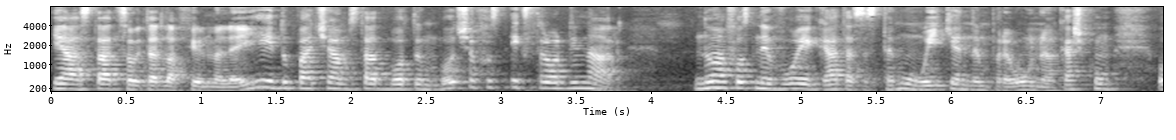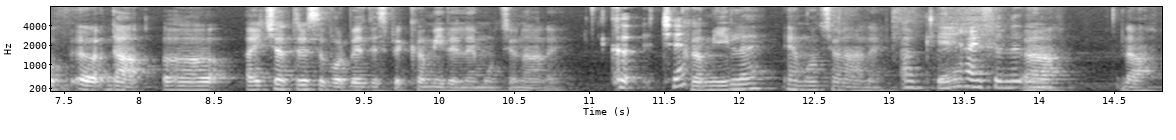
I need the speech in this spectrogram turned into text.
ea a stat, s-a uitat la filmele ei, după aceea am stat bot în bot și a fost extraordinar. Nu a fost nevoie, gata, să stăm un weekend împreună, ca și cum... Uh, da, uh, aici trebuie să vorbesc despre cămilele emoționale. Că, ce? Cămile emoționale. Ok, hai să vedem. Uh, da.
